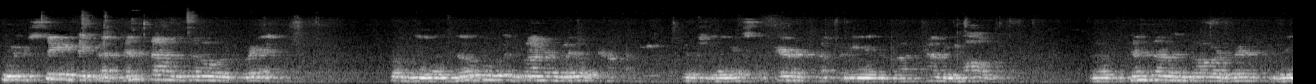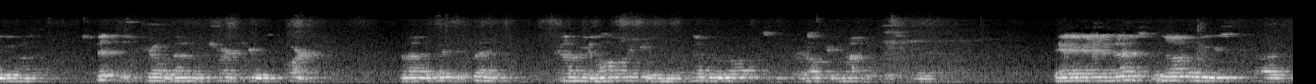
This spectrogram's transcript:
we received a ten thousand dollar grant from the uh, Noble Environmental Company, which is, I guess, the parent company in uh, County Hall. Uh, ten thousand dollar grant for the, uh, fitness trail down in Chartiers Park. Uh, I'd like to thank County Hall and Devlin Robinson for helping out with this grant. And last but not least, uh,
